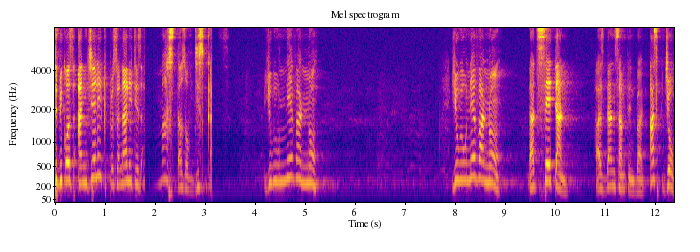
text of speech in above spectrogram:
see, because angelic personalities are masters of disguise. You will never know. You will never know that Satan has done something bad. Ask Job.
